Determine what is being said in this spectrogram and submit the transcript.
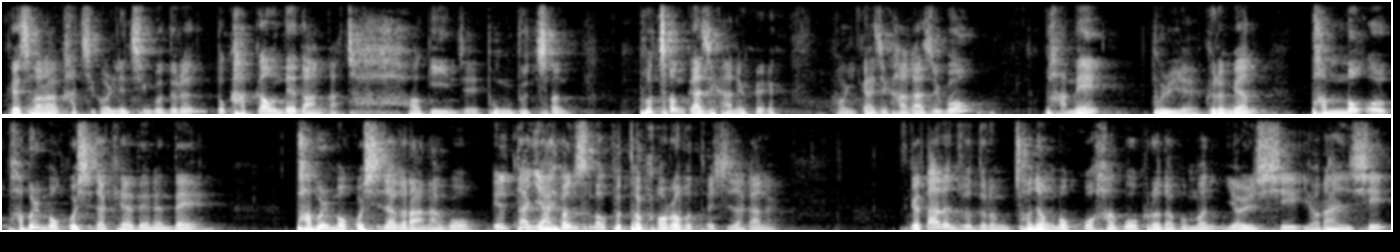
그래서 저랑 같이 걸린 친구들은 또 가까운 데도 안 가. 저기 이제 동두천 포천까지 가는 거예요. 거기까지 가가지고 밤에 돌려요. 그러면 밥 먹고 밥을 먹고 시작해야 되는데 밥을 먹고 시작을 안 하고 일단 야 현수막부터 걸어부터 시작하는. 그러니까 다른 주들은 저녁 먹고 하고 그러다 보면 10시, 11시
